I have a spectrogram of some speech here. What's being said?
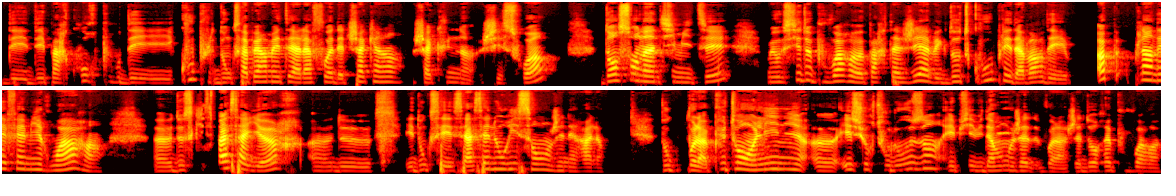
des, des, parcours pour des couples. Donc ça permettait à la fois d'être chacun, chacune chez soi, dans son intimité, mais aussi de pouvoir partager avec d'autres couples et d'avoir des hop, plein d'effets miroirs de ce qui se passe ailleurs. de... Et donc c'est assez nourrissant en général. Donc voilà, plutôt en ligne et sur Toulouse. Et puis évidemment, moi, voilà, j'adorerais pouvoir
